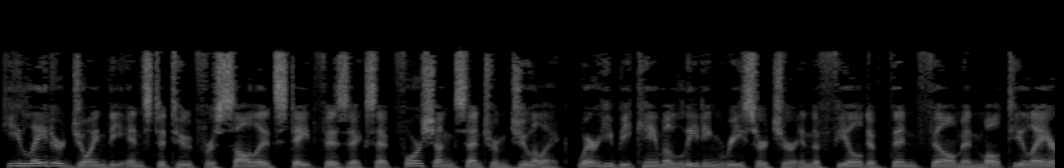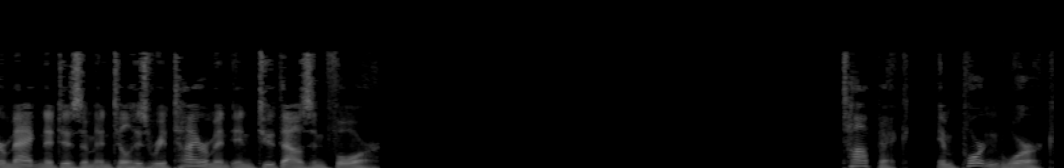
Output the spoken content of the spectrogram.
He later joined the Institute for Solid-State Physics at Forschungszentrum Jülich, where he became a leading researcher in the field of thin film and multi-layer magnetism until his retirement in 2004. Important work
